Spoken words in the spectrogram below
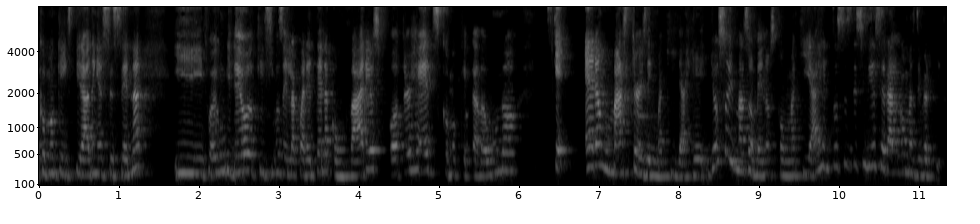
como que inspirada en esa escena y fue un video que hicimos en la cuarentena con varios Potterheads, como que cada uno que eran masters en maquillaje. Yo soy más o menos con maquillaje, entonces decidí hacer algo más divertido.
